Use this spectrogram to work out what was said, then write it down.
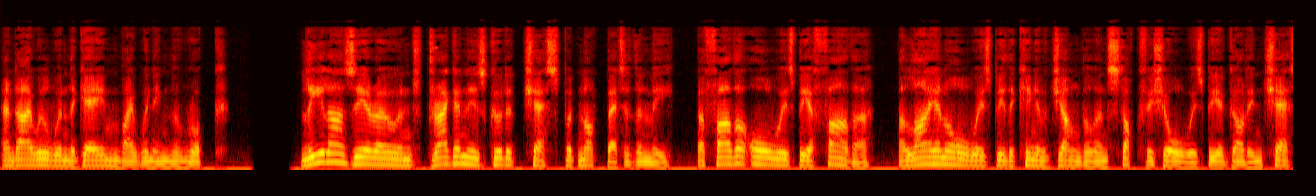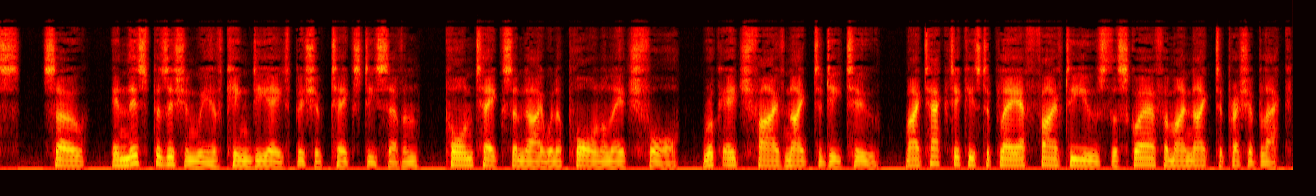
and I will win the game by winning the rook. Leela Zero and Dragon is good at chess but not better than me, a father always be a father, a lion always be the king of jungle and stockfish always be a god in chess, so, in this position we have king d8 bishop takes d7, pawn takes and I win a pawn on h4, rook h5 knight to d2, my tactic is to play f5 to use the square for my knight to pressure black,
